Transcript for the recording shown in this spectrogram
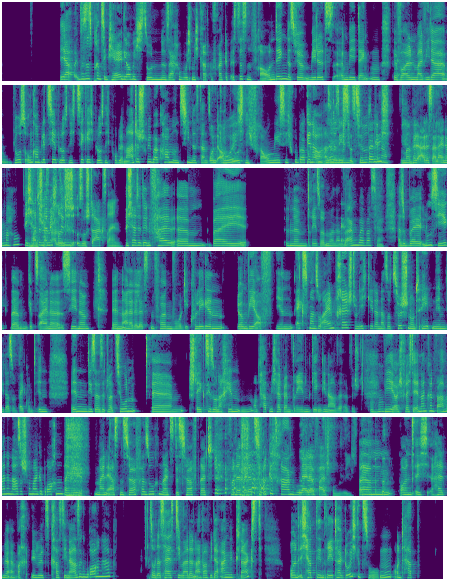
Ja, das ist prinzipiell, glaube ich, so eine Sache, wo ich mich gerade gefragt habe, ist das ein Frauending, dass wir Mädels irgendwie denken, wir wollen mal wieder bloß unkompliziert, bloß nicht zickig, bloß nicht problematisch rüberkommen und ziehen das dann so und durch. Und auch bloß nicht fraumäßig rüberkommen. Genau, also ne? nicht so zimperlich. Genau. Man will alles alleine machen. Ich hatte nämlich den, so stark sein. Ich hatte den Fall ähm, bei einem Dreh, soll man dann sagen, bei was? Ja. Also bei Lucy ähm, gibt es eine Szene in einer der letzten Folgen, wo die Kollegin irgendwie auf ihren Ex-Mann so einprescht und ich gehe dann da so zwischen und heb, nehmen die da so weg. Und in, in dieser Situation ähm, schlägt sie so nach hinten und hat mich halt beim Drehen gegen die Nase erwischt. Mhm. Wie ihr euch vielleicht erinnern könnt, war meine Nase schon mal gebrochen bei meinen ersten Surfversuchen, als das Surfbrett von der Welle zurückgetragen wurde. Leider falsch rumlief. Ähm, und ich halt mir einfach übelst krass die Nase gebrochen habe. So, das heißt, die war dann einfach wieder angeknackst. Und ich habe den Drehtag durchgezogen und habe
